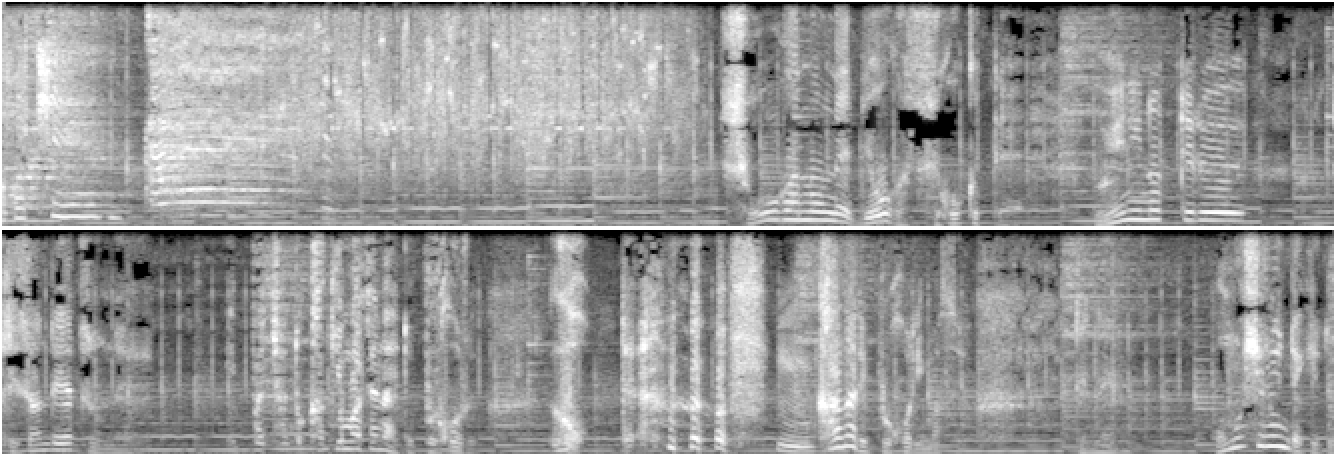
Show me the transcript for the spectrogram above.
おちん生姜のね量がすごくて上に乗ってる刻んだやつをねいっぱいちゃんとかき混ぜないとブホる。うおって。うんかなりブホりますよ。でね面白いんだけど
